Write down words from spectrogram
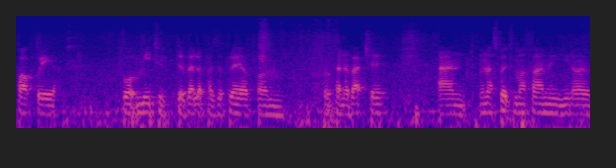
pathway for me to develop as a player from from Fenerbahce. And when I spoke to my family, you know,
